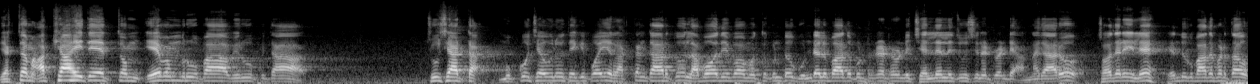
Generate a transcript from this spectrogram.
వ్యక్తం ఆఖ్యాహితేత్వం ఏవం రూపా విరూపిత. చూశాట ముక్కు చెవులు తెగిపోయి రక్తం కారుతూ లబోదిబో మొత్తుకుంటూ గుండెలు బాదుకుంటున్నటువంటి చెల్లెల్ని చూసినటువంటి అన్నగారు సోదరి లే ఎందుకు బాధపడతావు?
